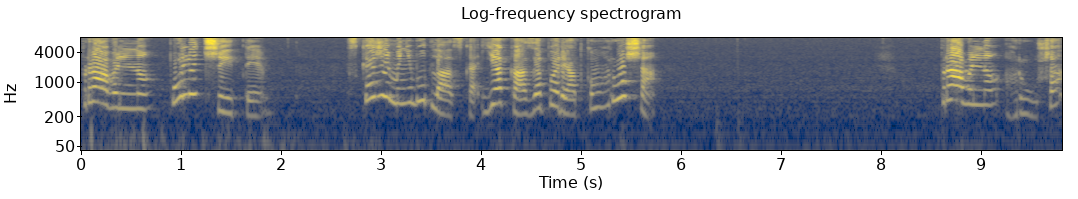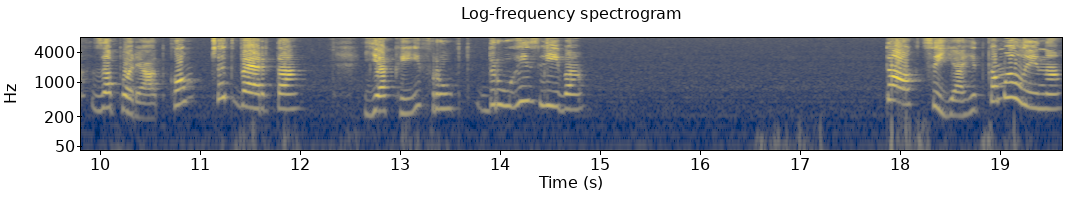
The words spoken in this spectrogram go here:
Правильно, полічити. Скажи мені, будь ласка, яка за порядком груша? Правильно, груша за порядком четверта. Який фрукт другий зліва? Так, це ягідка малина.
